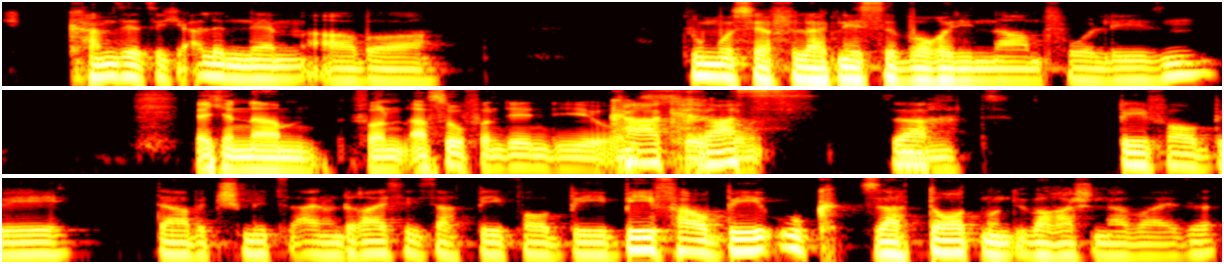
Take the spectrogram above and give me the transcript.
ich kann sie jetzt nicht alle nennen, aber du musst ja vielleicht nächste Woche die Namen vorlesen. Welche Namen? Von, ach so, von denen, die uns. K. Krass äh, sagt BVB, David Schmitz 31 sagt BVB, BVB UK sagt Dortmund überraschenderweise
